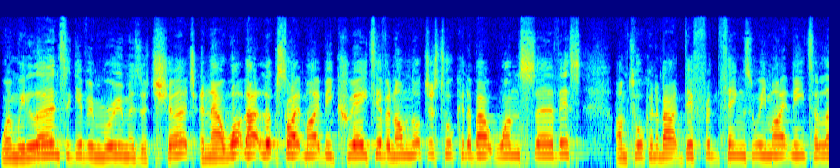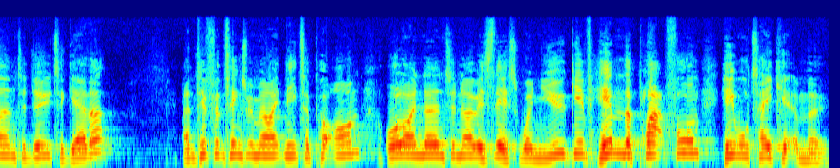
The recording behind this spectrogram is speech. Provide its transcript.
when we learn to give him room as a church, and now what that looks like might be creative, and I'm not just talking about one service, I'm talking about different things we might need to learn to do together and different things we might need to put on. All I learn to know is this when you give him the platform, he will take it and move.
